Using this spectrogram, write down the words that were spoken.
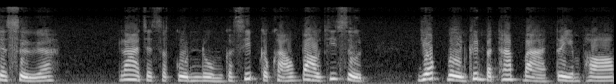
จะเสือ ราชสกุลหนุ่มกระซิบกับเขาเบาที่สุด ยกปืนขึ้นประทับบาเตรียมพร้อม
